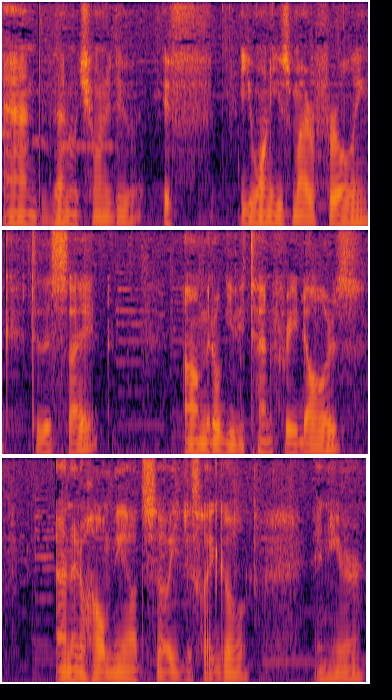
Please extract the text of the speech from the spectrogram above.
And then what you want to do if you want to use my referral link to this site um, it'll give you 10 free dollars. And it'll help me out so you just like go in here.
